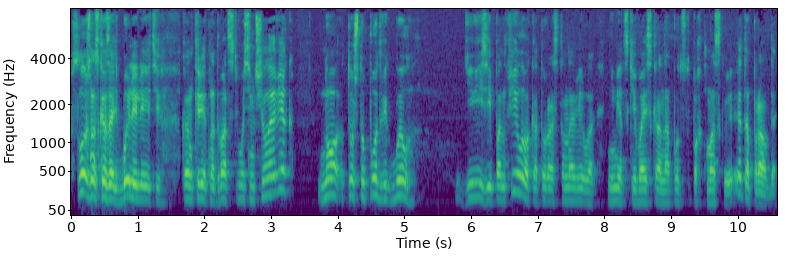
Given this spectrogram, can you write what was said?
Сложно сказать, были ли эти конкретно 28 человек, но то, что подвиг был дивизии Панфилова, которая остановила немецкие войска на подступах к Москве, это правда.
